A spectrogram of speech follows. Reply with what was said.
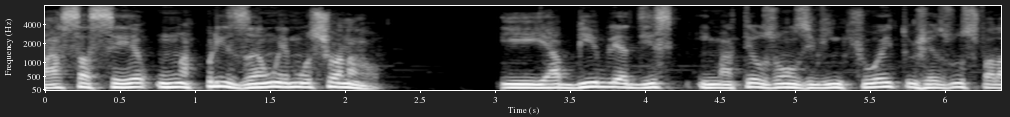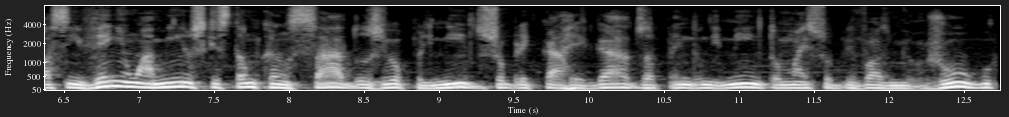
passa a ser uma prisão emocional. E a Bíblia diz em Mateus 11, 28, Jesus fala assim: Venham a mim os que estão cansados e oprimidos, sobrecarregados, aprendam de mim, tomai sobre vós meu jugo,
